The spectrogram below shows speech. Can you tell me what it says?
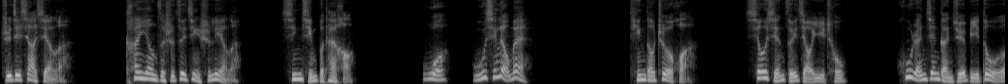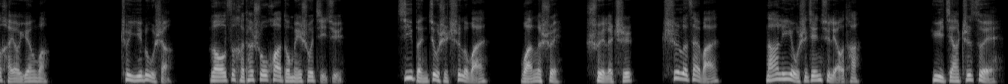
直接下线了，看样子是最近失恋了，心情不太好。”我无心撩妹。听到这话，萧贤嘴角一抽，忽然间感觉比窦娥还要冤枉。这一路上。老子和他说话都没说几句，基本就是吃了玩，玩了睡，睡了吃，吃了再玩，哪里有时间去聊他？欲加之罪，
